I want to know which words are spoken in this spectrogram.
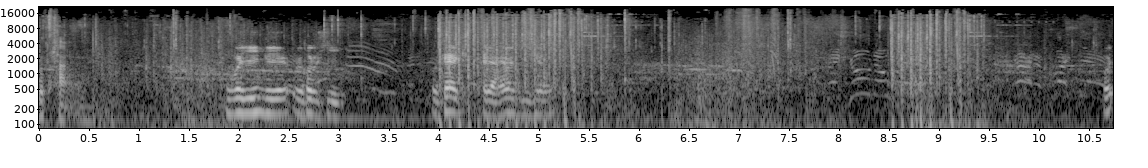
รถถังมึงไปยิงดิเป็นคนขี่มึงแค่ขยายให้มันยิงใช่ไหมเฮ้ย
